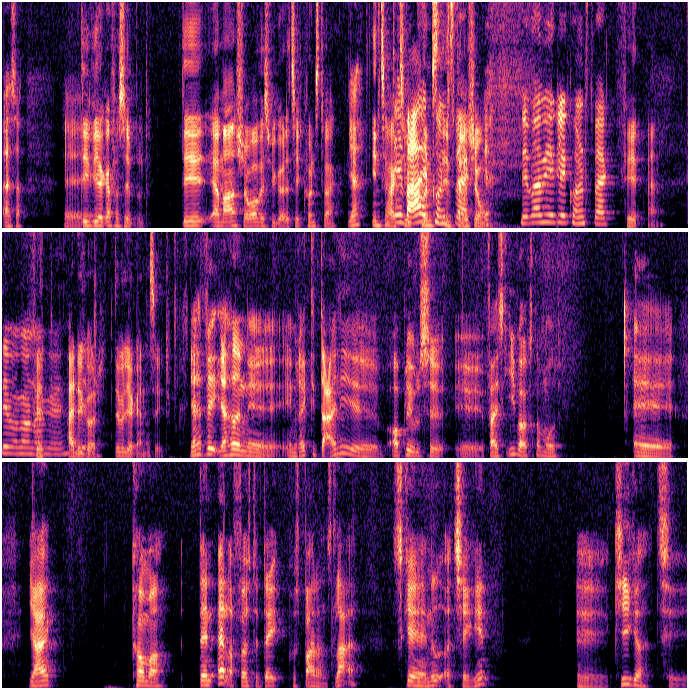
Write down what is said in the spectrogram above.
Altså, øh, Det virker for simpelt. Det er meget sjovere, hvis vi gør det til et kunstværk. Ja. Interaktiv Det var et kunstinstallation. Det var virkelig et kunstværk. Fedt, mand. Det var godt Fedt. nok... øh, Ej, det er godt. Det vil jeg gerne have set. Jeg, ved, jeg havde en, øh, en rigtig dejlig øh, oplevelse, øh, faktisk i voksenområdet. Øh, jeg kommer den allerførste dag på Spejderens lejr, skal jeg ned og tjekke ind, øh, kigger til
